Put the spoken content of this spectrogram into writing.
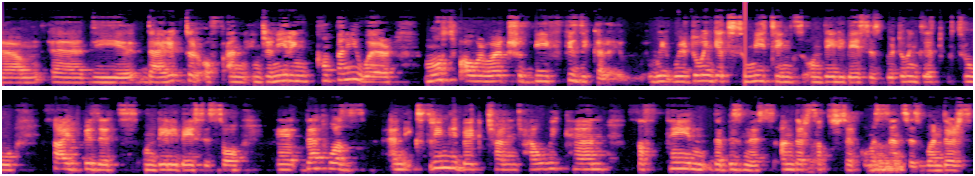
um, uh, the director of an engineering company where most of our work should be physical, we, we're doing it through meetings on daily basis. We're doing it through site visits on daily basis. So uh, that was an extremely big challenge how we can sustain the business under such circumstances when there's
